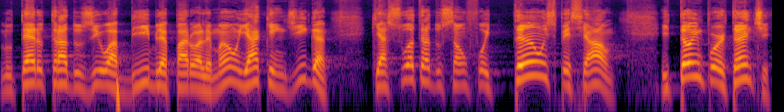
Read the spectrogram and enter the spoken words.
Lutero traduziu a Bíblia para o alemão e há quem diga que a sua tradução foi tão especial e tão importante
